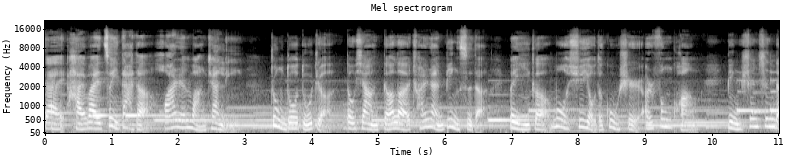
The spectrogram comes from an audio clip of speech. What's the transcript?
在海外最大的华人网站里，众多读者都像得了传染病似的，为一个莫须有的故事而疯狂，并深深地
